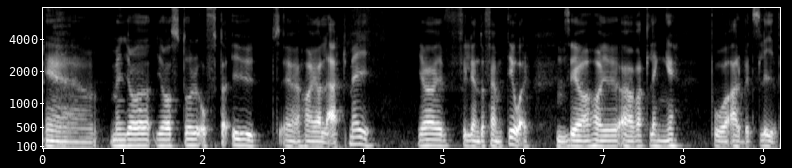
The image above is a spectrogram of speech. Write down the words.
Eh, men jag, jag står ofta ut, eh, har jag lärt mig. Jag fyller ändå 50 år. Mm. Så jag har ju övat länge på arbetsliv.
